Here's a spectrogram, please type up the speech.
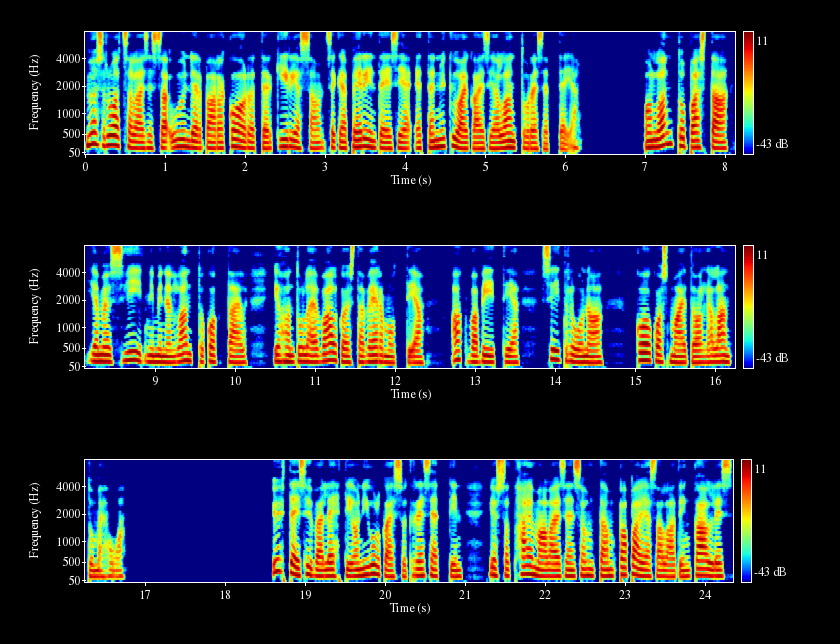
Myös ruotsalaisessa Wunderbara Kåreter-kirjassa on sekä perinteisiä että nykyaikaisia lanttureseptejä. On lanttupastaa ja myös Sweet-niminen lanttukoktail, johon tulee valkoista vermuttia, akvaviittiä, sitruunaa, kookosmaitoa ja lanttumehua. Yhteishyvä lehti on julkaissut reseptin, jossa thaimaalaisen somtan papajasalaatin kallis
